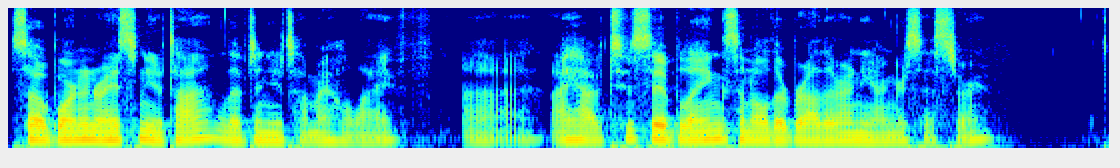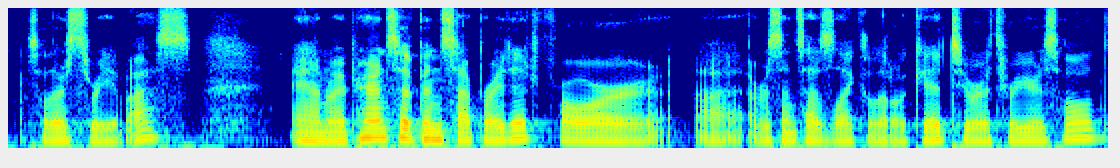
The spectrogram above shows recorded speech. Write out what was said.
So born and raised in Utah, lived in Utah my whole life. Uh, I have two siblings, an older brother and a younger sister. So there's three of us, and my parents have been separated for uh, ever since I was like a little kid, two or three years old.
